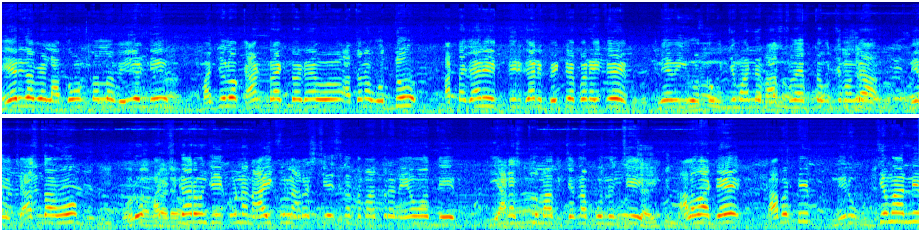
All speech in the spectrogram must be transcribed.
నేరుగా వీళ్ళ అకౌంట్లలో వేయండి. మధ్యలో కాంట్రాక్ట్ అనే అతను వద్దు. అట్టగానే మీరు కానీ పెట్టే పని అయితే మేము ఈ ఒక్క ఉద్యమాన్ని రాష్ట్ర వ్యాప్త ఉద్యమంగా మేము చేస్తాము. ఇప్పుడు పరిష్కారం చేయకుండా నాయకులను అరెస్ట్ చేసినంత మాత్రం ఏమవుద్ది? ఈ అరెస్టులు మాకు చిన్నప్పటి నుంచి అలవాటే. కాబట్టి మీరు ఉద్యమాన్ని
